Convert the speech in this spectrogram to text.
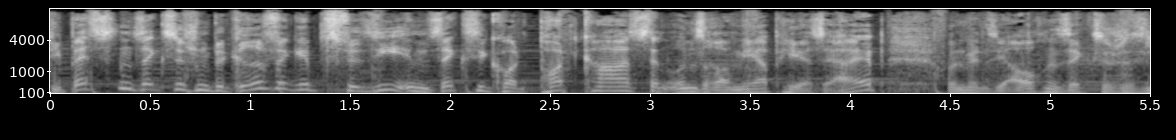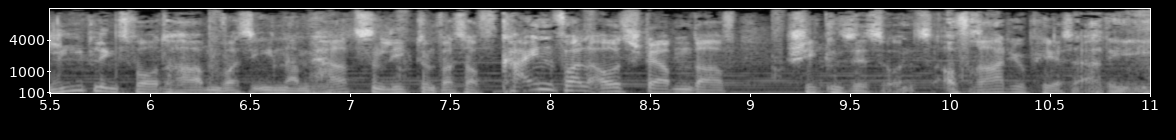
Die besten sächsischen Begriffe gibt's für Sie im Sexikon Podcast in unserer Mehr PSR App. Und wenn Sie auch ein sächsisches Lieblingswort haben, was Ihnen am Herzen liegt und was auf keinen Fall aussterben darf, schicken Sie es uns auf radiopsr.de.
